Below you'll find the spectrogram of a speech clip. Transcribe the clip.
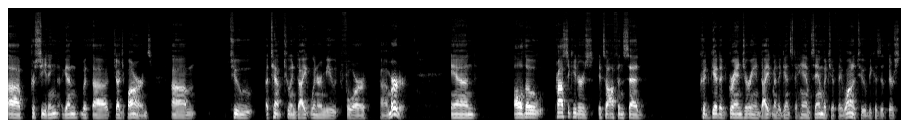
uh, proceeding again with uh, Judge Barnes um, to attempt to indict Wintermute for uh, murder. And although prosecutors, it's often said, could get a grand jury indictment against a ham sandwich if they wanted to, because it, there's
